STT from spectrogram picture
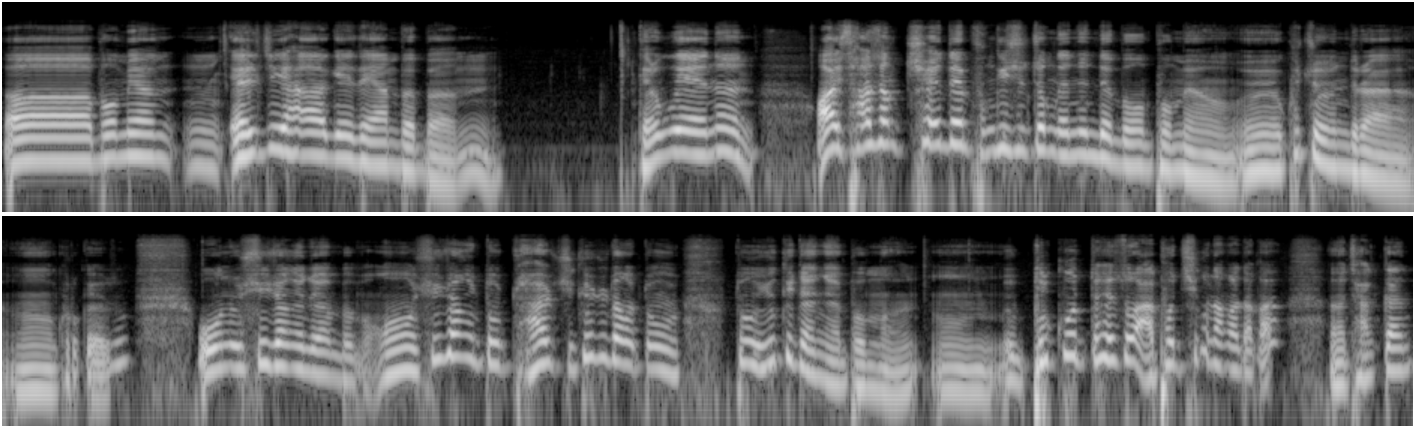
어, 보면 음, LG 화학에 대한 부분 결국에는 아이 사상 최대 분기 실적 냈는데 뭐 보면. 예, 그쵸 현들아. 어 그렇게 해서 오늘 시장에 대한 부분 어 시장이 또 잘 지켜주다가 또 또 이렇게 되냐 보면. 어, 불꽃해서 앞으로 치고 나가다가 어, 잠깐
